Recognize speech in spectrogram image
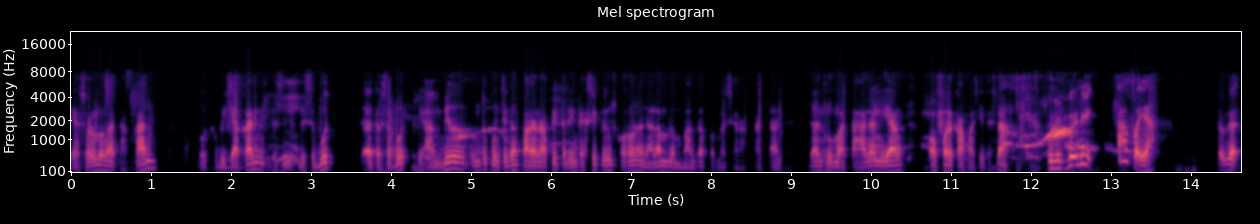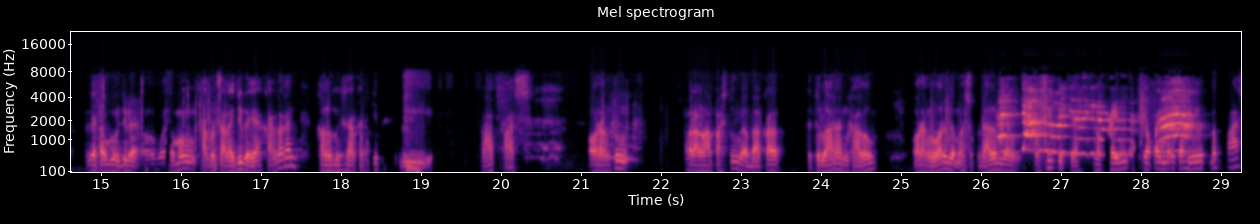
Yasona mengatakan bahwa kebijakan dis- disebut eh, tersebut diambil untuk mencegah para napi terinfeksi virus corona dalam lembaga pemasyarakatan dan rumah tahanan yang over kapasitas. Nah, menurut gue ini apa ya? Enggak, enggak tahu gue juga. Gue ngomong takut salah juga ya karena kan kalau misalkan kita di lapas orang tuh orang lapas tuh nggak bakal ketularan kalau orang luar nggak masuk ke dalam yang positif ya. Ngapain ngapain mereka dilepas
